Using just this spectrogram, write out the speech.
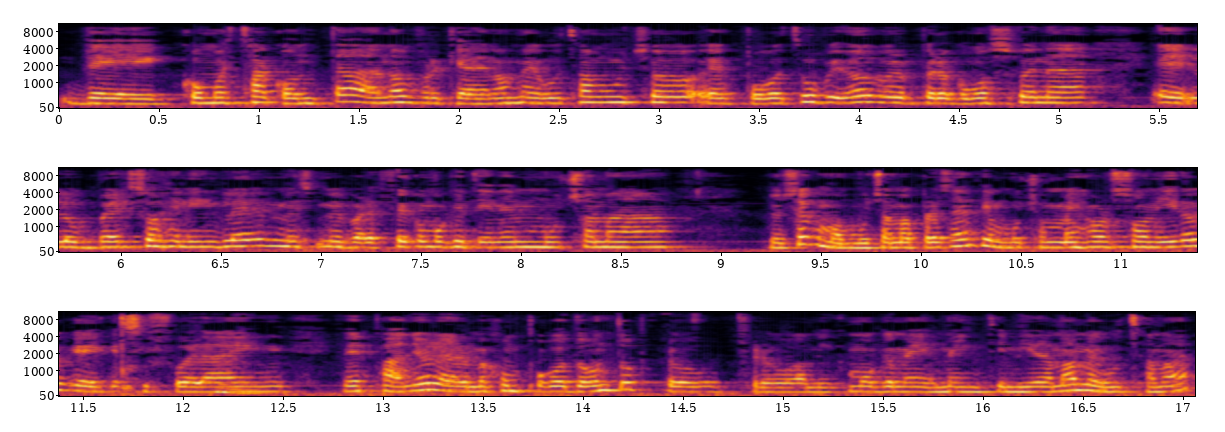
de cómo está contada, ¿no? Porque además me gusta mucho, es poco estúpido, pero, pero cómo suena eh, los versos en inglés, me, me parece como que tienen mucha más, no sé, como mucha más presencia, mucho mejor sonido que, que si fuera en, en español, a lo mejor un poco tonto, pero, pero a mí como que me, me intimida más, me gusta más.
